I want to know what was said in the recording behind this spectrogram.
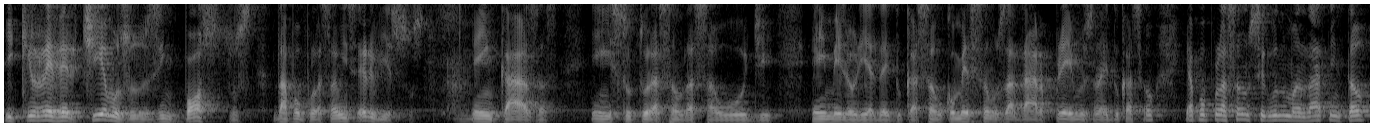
e que revertíamos os impostos da população em serviços, em casas, em estruturação da saúde, em melhoria da educação. Começamos a dar prêmios na educação e a população no segundo mandato, então,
